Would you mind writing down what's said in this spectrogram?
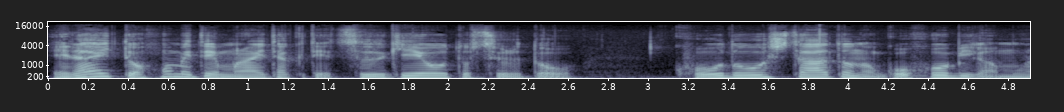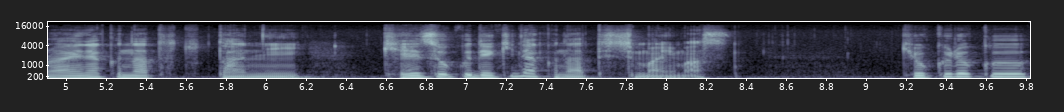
偉いと褒めてもらいたくて続けようとすると行動した後のご褒美がもらえなくなった途端に継続できなくなってしまいます。極力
